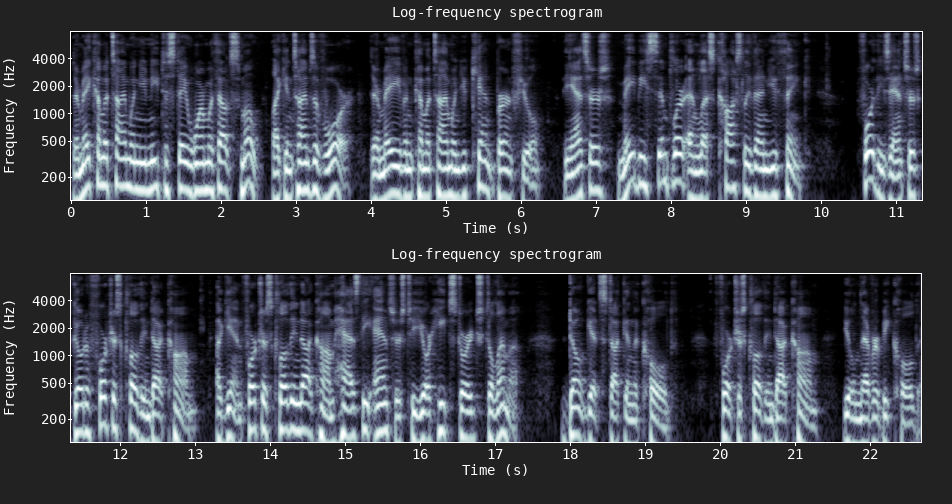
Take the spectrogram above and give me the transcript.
There may come a time when you need to stay warm without smoke, like in times of war. There may even come a time when you can't burn fuel. The answers may be simpler and less costly than you think. For these answers, go to fortressclothing.com. Again, fortressclothing.com has the answers to your heat storage dilemma. Don't get stuck in the cold. Fortressclothing.com. You'll never be cold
